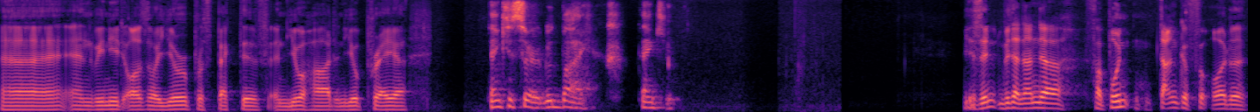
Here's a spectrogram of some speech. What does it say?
Uh, and we need also your perspective and your heart and your prayer. Thank you, sir. Goodbye. Thank you. Wir sind miteinander verbunden. Danke für eure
